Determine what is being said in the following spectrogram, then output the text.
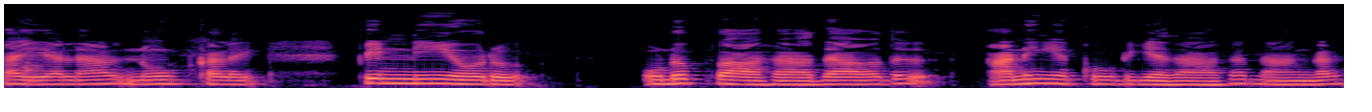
கையலால் நூல்களை பின்னி ஒரு உடுப்பாக அதாவது அணியக்கூடியதாக நாங்கள்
